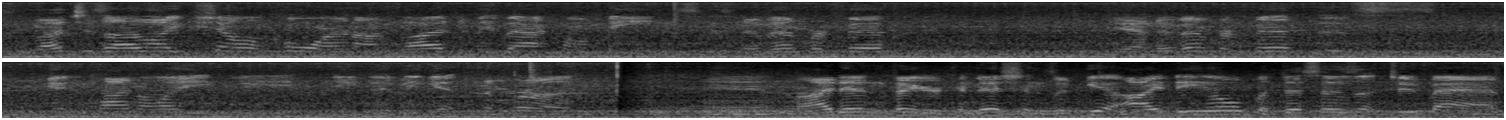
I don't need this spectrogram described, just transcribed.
as much as I like shelling corn, I'm glad to be back on beans because November 5th, yeah, November 5th is getting kind of late. We need to be getting them run. I didn't figure conditions would get ideal, but this isn't too bad.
